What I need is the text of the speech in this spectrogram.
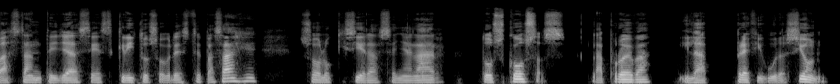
Bastante ya se ha escrito sobre este pasaje, solo quisiera señalar dos cosas, la prueba y la prefiguración.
